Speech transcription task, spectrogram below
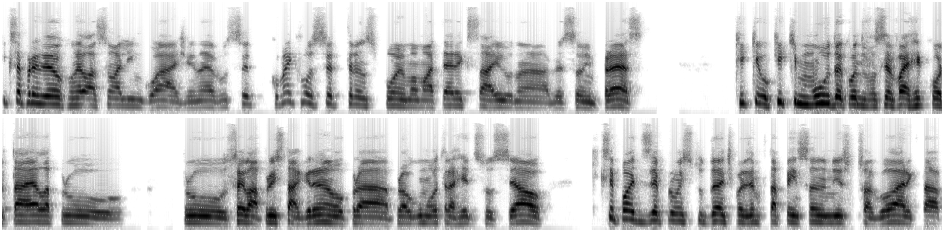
O que você aprendeu com relação à linguagem? Né? Você, como é que você transpõe uma matéria que saiu na versão impressa? Que, que, o que, que muda quando você vai recortar ela para o, sei lá, para o Instagram ou para alguma outra rede social? O que, que você pode dizer para um estudante, por exemplo, que está pensando nisso agora, que está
